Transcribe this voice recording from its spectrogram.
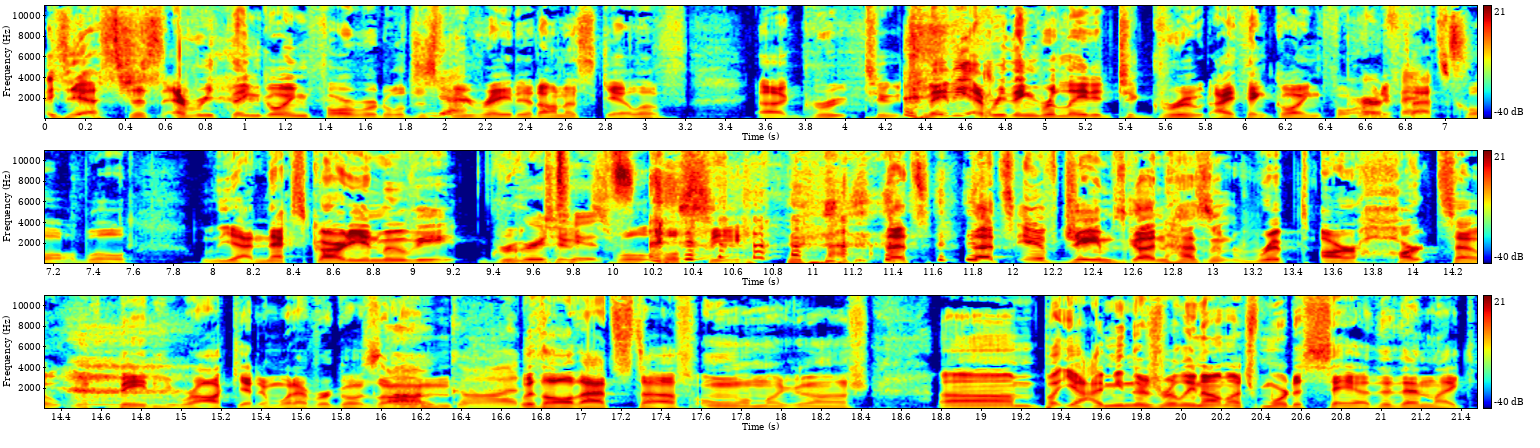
yes, just everything going forward will just yeah. be rated on a scale of uh, Groot toots. Maybe everything related to Groot. I think going forward, Perfect. if that's cool, we'll yeah next Guardian movie Groot, Groot toots. toots. We'll we'll see. that's that's if James Gunn hasn't ripped our hearts out with Baby Rocket and whatever goes oh, on oh, with all that stuff. Oh my gosh. Um, but yeah, I mean, there's really not much more to say other than like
